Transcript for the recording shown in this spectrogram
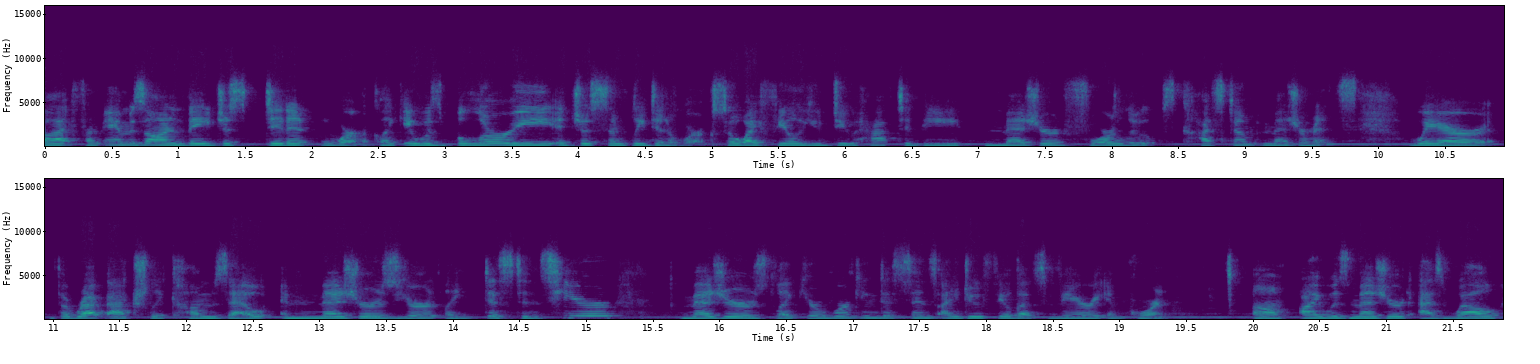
but from Amazon, they just didn't work. Like it was blurry, it just simply didn't work. So I feel you do have to be measured for loupes, custom measurements, where the rep actually comes out and measures your like distance here, measures like your working distance. I do feel that's very important. Um, I was measured as well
